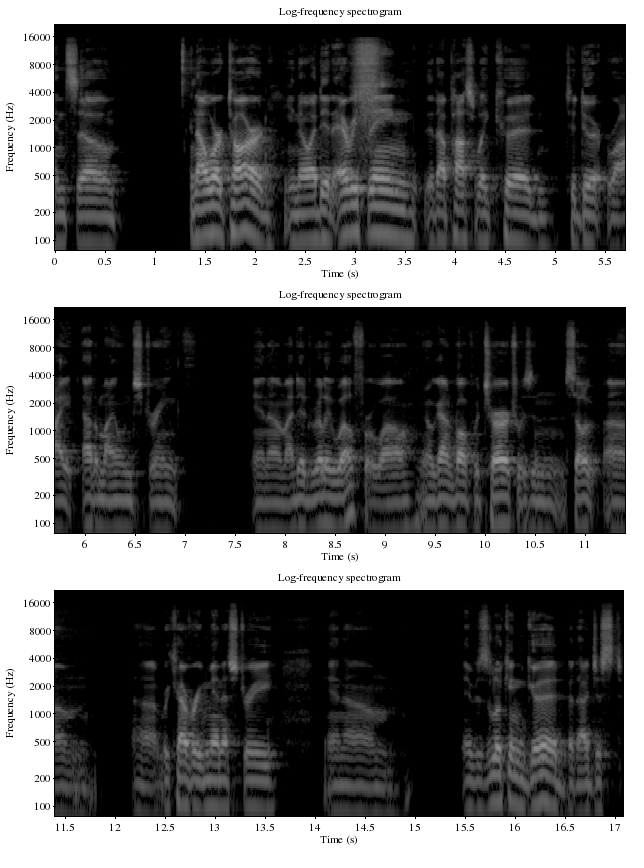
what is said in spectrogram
And so, and I worked hard. You know, I did everything that I possibly could to do it right out of my own strength. And um, I did really well for a while. You know, got involved with church, was in um, uh, recovery ministry, and um, it was looking good. But I just,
